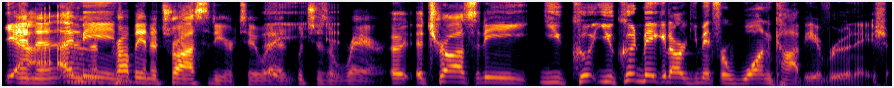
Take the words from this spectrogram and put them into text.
yeah, and, a- I and a- mean, probably an atrocity or two uh, which is a rare uh, atrocity. You could you could make an argument for one copy of Ruination.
